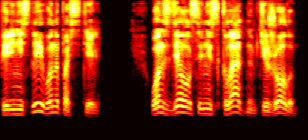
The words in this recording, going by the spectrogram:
перенесли его на постель. Он сделался нескладным, тяжелым.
